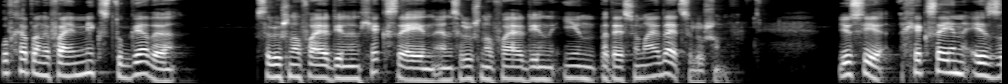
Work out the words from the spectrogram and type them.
What happens if I mix together solution of iodine in hexane and solution of iodine in potassium iodide solution? You see, hexane is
